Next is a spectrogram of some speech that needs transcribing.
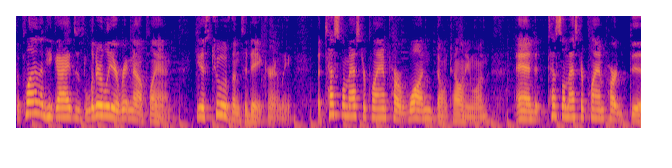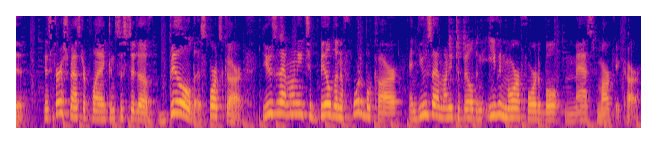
The plan that he guides is literally a written out plan. He has two of them today currently. The Tesla Master Plan Part 1, don't tell anyone, and Tesla Master Plan Part 2. His first master plan consisted of build a sports car, use that money to build an affordable car, and use that money to build an even more affordable mass market car,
